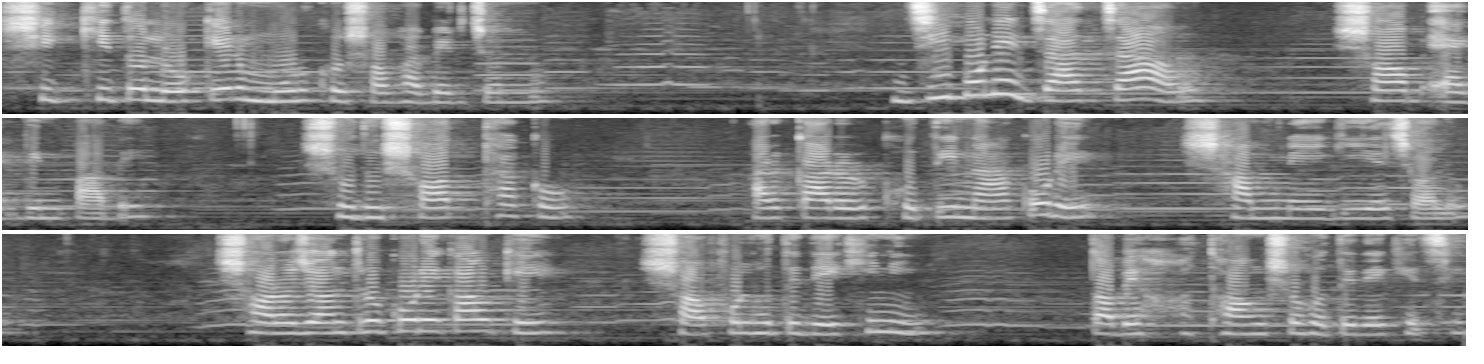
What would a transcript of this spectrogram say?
শিক্ষিত লোকের মূর্খ স্বভাবের জন্য। জীবনে যা চাও, সব একদিন পাবে। শুধু সৎ থাকো, আর কারোর ক্ষতি না করে সামনে এগিয়ে চলো। ষড়যন্ত্র করে কাউকে সফল হতে দেখিনি, তবে ধ্বংস হতে দেখেছি।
